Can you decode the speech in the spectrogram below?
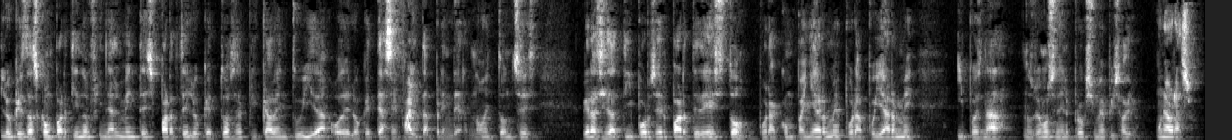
lo que estás compartiendo finalmente es parte de lo que tú has aplicado en tu vida o de lo que te hace falta aprender, ¿no? Entonces, gracias a ti por ser parte de esto, por acompañarme, por apoyarme y pues nada, nos vemos en el próximo episodio. Un abrazo.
